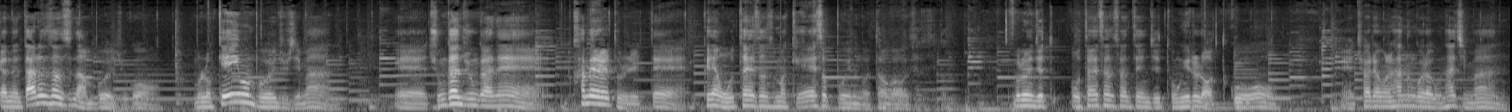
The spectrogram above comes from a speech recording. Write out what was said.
그러니까는 다른 선수는 안 보여주고 물론 게임은 보여주지만 예, 중간 중간에 카메라를 돌릴 때 그냥 오타니 선수만 계속 보이는 거예요. 더가웃에서. 물론 이제 오타니 선수한테 이제 동의를 얻고 예, 촬영을 하는 거라고는 하지만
